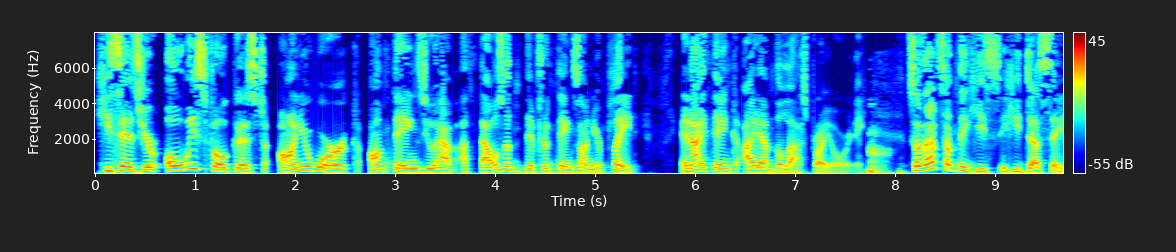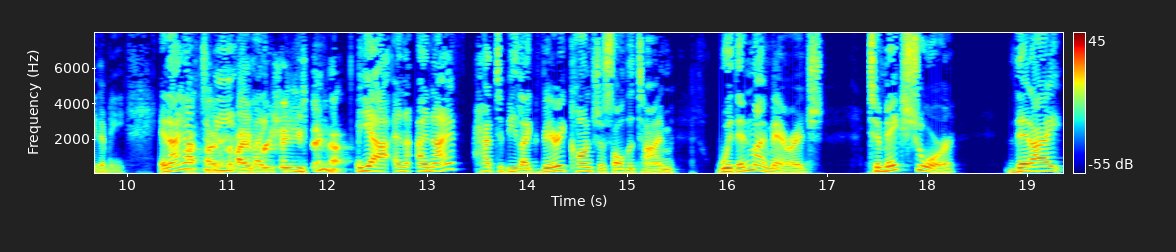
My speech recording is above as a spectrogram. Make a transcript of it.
He says you're always focused on your work, on things. You have a thousand different things on your plate. and I think I am the last priority. So that's something he's, he does say to me. And I have to be, I, I like, appreciate you saying that. yeah, and, and I've had to be like very conscious all the time within my marriage to make sure that I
